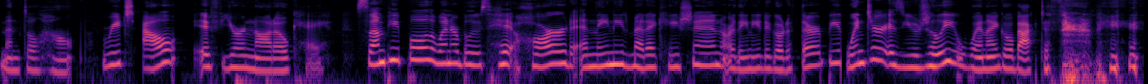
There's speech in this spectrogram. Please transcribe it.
mental health. Reach out if you're not okay. Some people, the winter blues hit hard and they need medication or they need to go to therapy. Winter is usually when I go back to therapy.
